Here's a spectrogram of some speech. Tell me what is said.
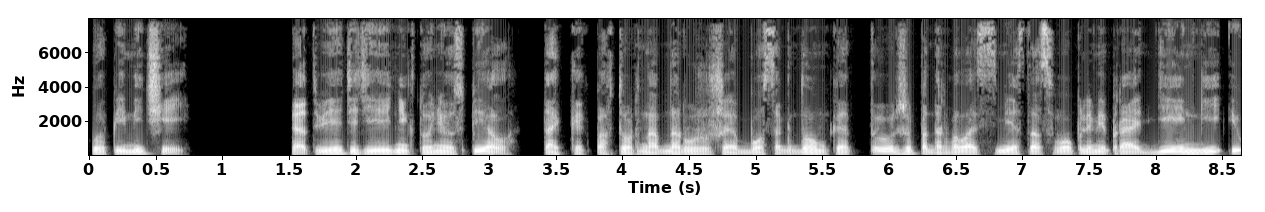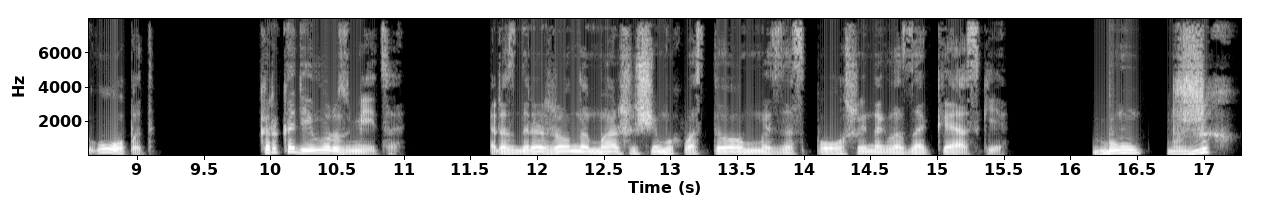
копий мечей. Ответить ей никто не успел, так как повторно обнаружившая босса гномка тут же подорвалась с места с воплями про деньги и опыт. Крокодилу, разумеется. Раздраженно маршущему хвостом из-за сползшей на глаза каски. Бум! Вжих!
